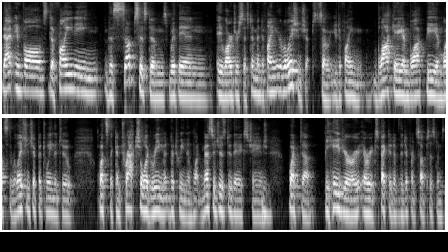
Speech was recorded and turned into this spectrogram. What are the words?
that involves defining the subsystems within a larger system and defining the relationships. So you define block A and block B and what's the relationship between the two, what's the contractual agreement between them, what messages do they exchange, mm -hmm. what uh, behavior are, are, expected of the different subsystems.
